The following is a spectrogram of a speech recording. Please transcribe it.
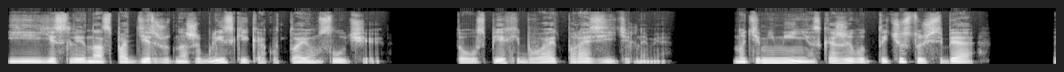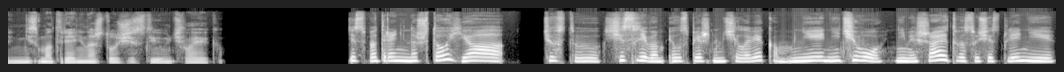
и если нас поддерживают наши близкие, как вот в твоем случае, то успехи бывают поразительными. Но тем не менее, скажи, вот ты чувствуешь себя, несмотря ни на что, счастливым человеком? Несмотря ни на что, я чувствую счастливым и успешным человеком. Мне ничего не мешает в осуществлении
